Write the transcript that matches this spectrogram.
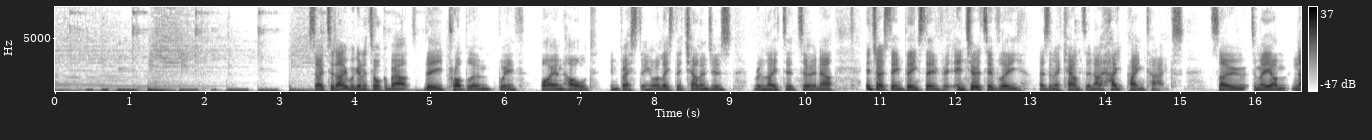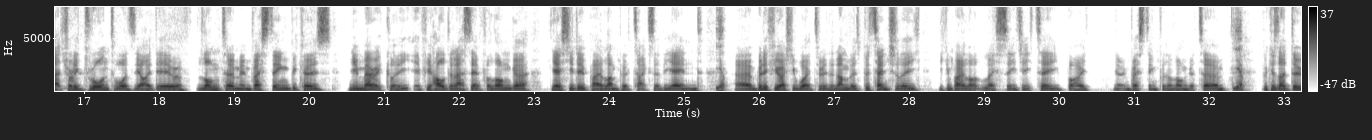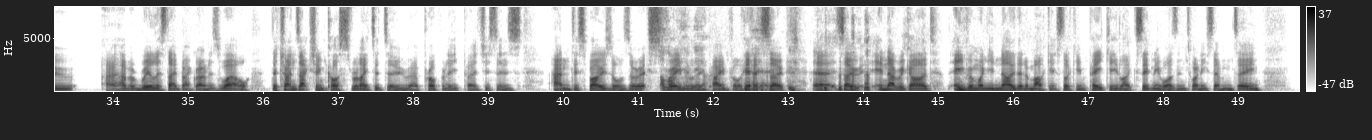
So, today we're going to talk about the problem with buy and hold investing, or at least the challenges related to it. Now, interesting thing, Steve. Intuitively, as an accountant, I hate paying tax. So to me, I'm naturally drawn towards the idea of long term investing because numerically, if you hold an asset for longer, yes, you do pay a lump of tax at the end. Yep. Uh, but if you actually work through the numbers, potentially you can pay a lot less CGT by you know investing for the longer term. Yep. Because I do uh, have a real estate background as well, the transaction costs related to uh, property purchases and disposals are extremely painful. Yeah. yeah. So, uh, so in that regard, even when you know that a market's looking peaky, like Sydney was in 2017,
